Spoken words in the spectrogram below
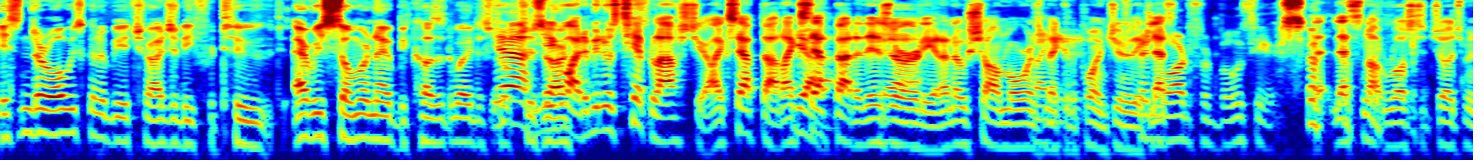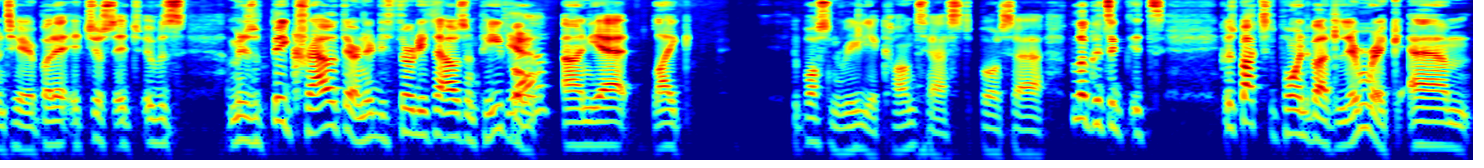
Isn't there always going to be a tragedy for two every summer now because of the way the Yeah, structures you're are? right. I mean, it was tip last year. I accept that. I accept Yeah, that it is yeah. early, and I know Sean Moran's Mind making you, a point during the it's week. been Let's, Waterford both years. let- let's not rush to judgment here, but it, it just it, it was. I mean, there's a big crowd there, nearly thirty thousand people, Yeah. and yet like it wasn't really a contest. But uh, look, it's a, it's it goes back to the point about Limerick. Um,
